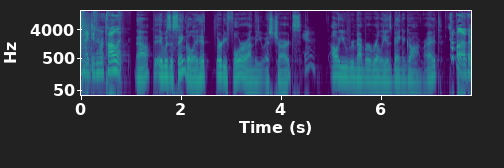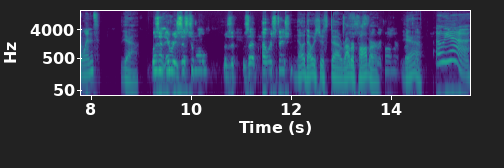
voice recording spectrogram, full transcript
So. I didn't recall it. No, it was a single. It hit 34 on the U.S. charts. Yeah, All you remember really is "Bang a Gong," right? a couple other ones. Yeah. Wasn't Irresistible? Was it? Was that Power Station? No, that was just uh, Robert this Palmer. Robert Palmer? Yeah. Okay. Oh yeah.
